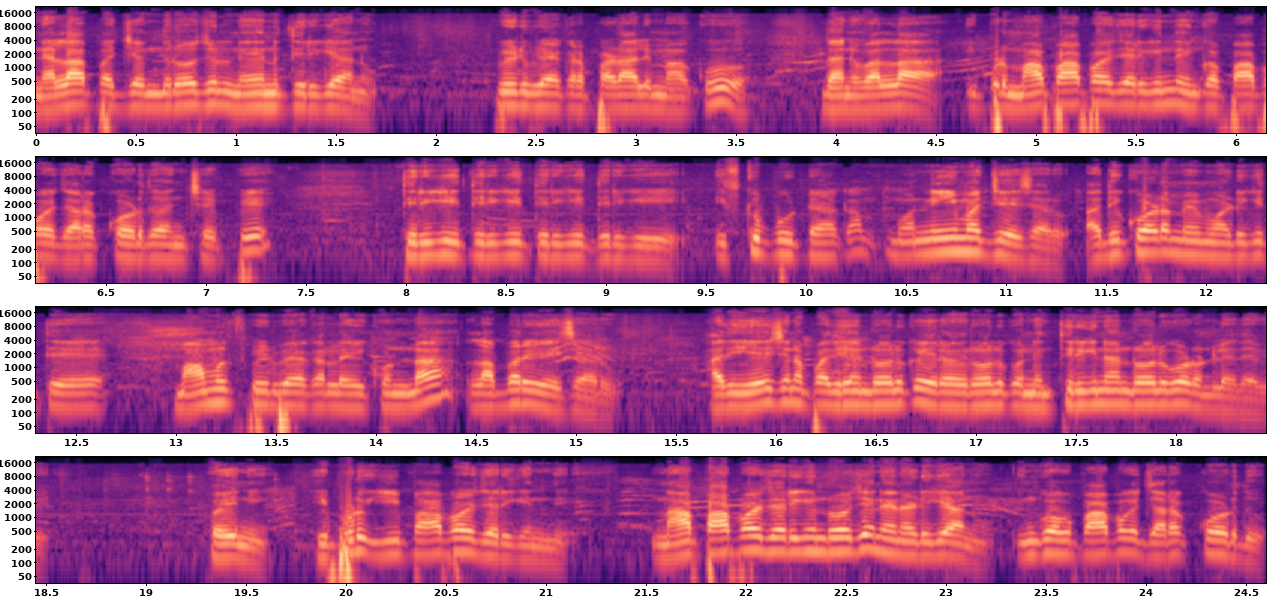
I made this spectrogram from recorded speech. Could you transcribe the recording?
నెల పద్దెనిమిది రోజులు నేను తిరిగాను. స్పీడ్ బ్రేకర్ పడాలి మాకు. దానివల్ల ఇప్పుడు మా పాప జరిగింది ఇంకో పాపకు జరగకూడదు అని చెప్పి తిరిగి తిరిగి తిరిగి తిరిగి ఇసుక పుట్టాక మొన్న ఈ మధ్య వేశారు అది కూడా మేము అడిగితే మామూలు స్పీడ్ బ్రేకర్లు వేయకుండా లబ్బర్ వేశారు. అది వేసిన పదిహేను రోజులకు ఇరవై రోజులకు నేను తిరిగిన రోజులు కూడా ఉండలేదు అవి. పోయినాయి. ఇప్పుడు ఈ పాపకు జరిగింది. నా పాపకు జరిగిన రోజే నేను అడిగాను. ఇంకొక పాపకు జరగకూడదు.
